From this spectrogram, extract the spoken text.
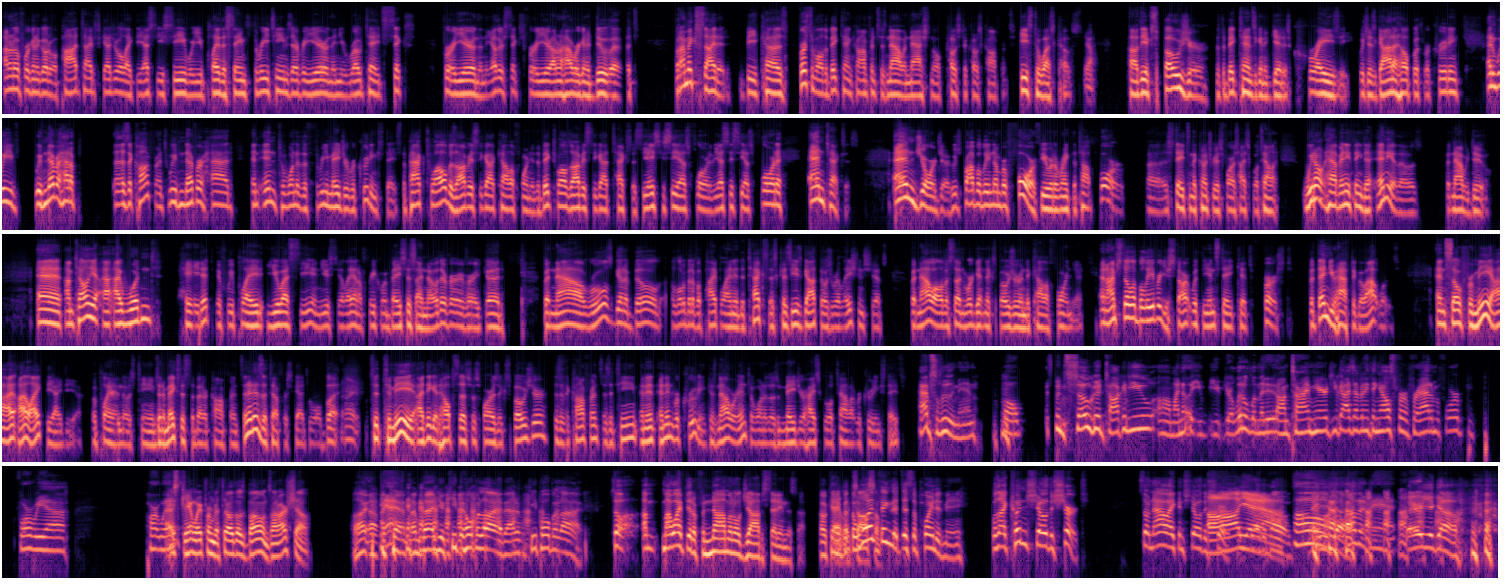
I don't know if we're going to go to a pod type schedule like the SEC, where you play the same three teams every year and then you rotate six for a year and then the other six for a year. I don't know how we're going to do it, but I'm excited because first of all, the Big Ten Conference is now a national coast to coast conference, east to west coast. Yeah. Uh, the exposure that the Big Ten is going to get is crazy, which has got to help with recruiting. And we've we've never had a as a conference, we've never had an end to one of the three major recruiting states. The Pac-12 has obviously got California. The Big 12 has obviously got Texas. The ACC has Florida. The SEC has Florida and Texas and Georgia, who's probably number four if you were to rank the top four uh, states in the country as far as high school talent. We don't have anything to any of those, but now we do. And I'm telling you, I, I wouldn't hate it if we played USC and UCLA on a frequent basis. I know they're very, very good. But now Rhule's going to build a little bit of a pipeline into Texas because he's got those relationships. But now all of a sudden we're getting exposure into California. And I'm still a believer you start with the in state kids first, but then you have to go outwards. And so for me, I, I like the idea of playing those teams and it makes us the better conference. And it is a tougher schedule. But Right. to, to me, I think it helps us as far as exposure as a conference, as a team, and in, and in recruiting, because now we're into one of those major high school talent recruiting states. Absolutely, man. Well, it's been so good talking to you. Um, I know that you, you you're a little limited on time here. Do you guys have anything else for for Adam before before we uh part I ways? just can't wait for him to throw those bones on our show. I, I, I Yeah. can't. I'm glad you're keeping hope alive, Adam. Keep hope alive. So um, my wife did a phenomenal job setting this up. Okay. That but the looks one thing that disappointed me was I couldn't show the shirt. So now I can show the shirt. Oh, and the yeah. bones. Oh, There you I love it, man. There you go.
